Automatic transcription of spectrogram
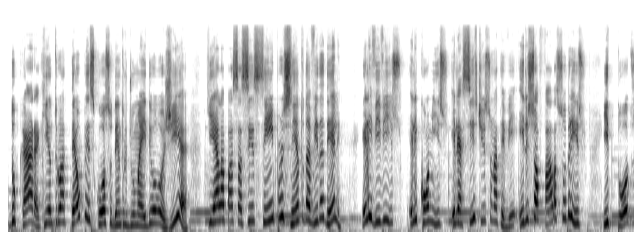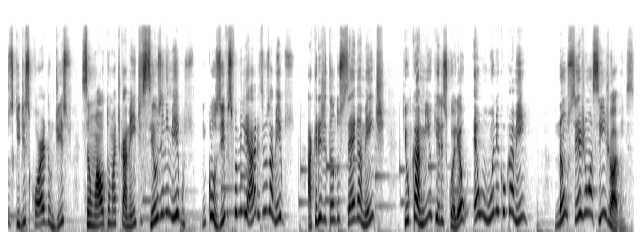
do cara que entrou até o pescoço dentro de uma ideologia que ela passa a ser 100% da vida dele. Ele vive isso, ele come isso, ele assiste isso na TV, ele só fala sobre isso. E todos os que discordam disso são automaticamente seus inimigos, inclusive os familiares e os amigos, acreditando cegamente que o caminho que ele escolheu é o único caminho. Não sejam assim, jovens.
